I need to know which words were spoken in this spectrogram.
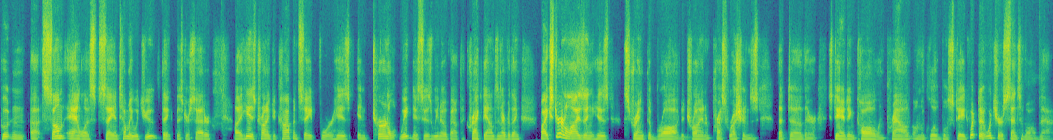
Putin, uh, some analysts say, and tell me what you think, Mr. Satter, uh, he is trying to compensate for his internal weaknesses. We know about the crackdowns and everything by externalizing his strength abroad to try and impress Russians that uh, they're standing tall and proud on the global stage. What what's your sense of all that?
